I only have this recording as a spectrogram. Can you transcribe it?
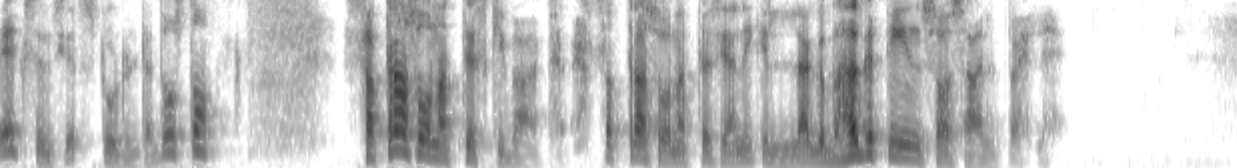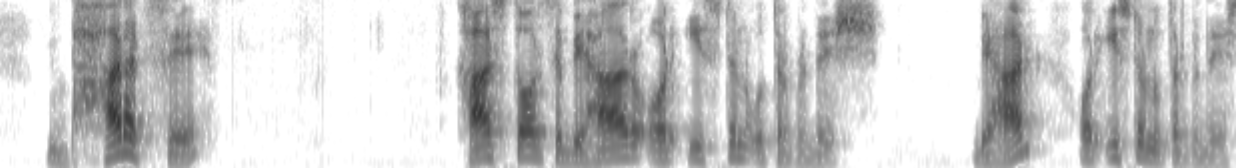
एक सिंसियर स्टूडेंट है। दोस्तों, सत्रह की बात है। सत्रह यानी कि लगभग 300 साल पहले। भारत से, खासतौर से बिहार और ईस्टर्न उत्तर प्रदेश बिहार और ईस्टर्न उत्तर प्रदेश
